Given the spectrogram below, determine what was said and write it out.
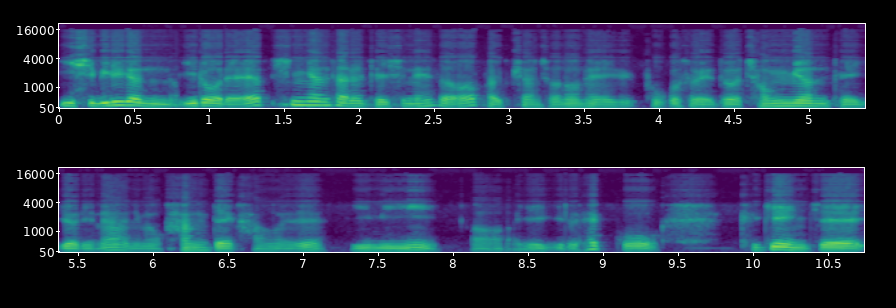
2021년 1월에 신년사를 대신해서 발표한 전원회의 보고서에도 정면 대결이나 아니면 강대 강을 이미 어, 얘기를 했고 그게 이제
